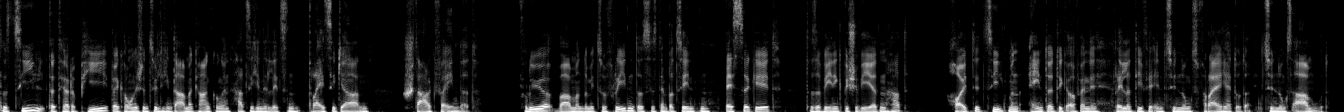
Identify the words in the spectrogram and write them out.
Das Ziel der Therapie bei chronisch entzündlichen Darmerkrankungen hat sich in den letzten 30 Jahren stark verändert. Früher war man damit zufrieden, dass es dem Patienten besser geht, dass er wenig Beschwerden hat. Heute zielt man eindeutig auf eine relative Entzündungsfreiheit oder Entzündungsarmut.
